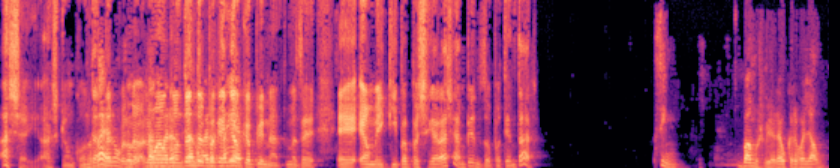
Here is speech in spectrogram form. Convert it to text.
Achei, acho que é um contender. não já não não é um era- contender não para ganhar o campeonato, mas é, é, é uma equipa para chegar à Champions ou para tentar. Sim, vamos ver. É o Carvalhal,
